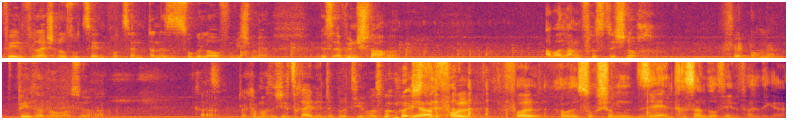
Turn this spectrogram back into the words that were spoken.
Fehlen vielleicht nur so 10 Prozent. Dann ist es so gelaufen, wie ich mir es erwünscht habe. Aber langfristig noch Fehlt noch mehr. fehlt halt noch was, ja. Krass. Da kann man sich jetzt rein interpretieren, was man möchte. Ja, voll, voll. Aber ist doch schon sehr interessant auf jeden Fall, Digga.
